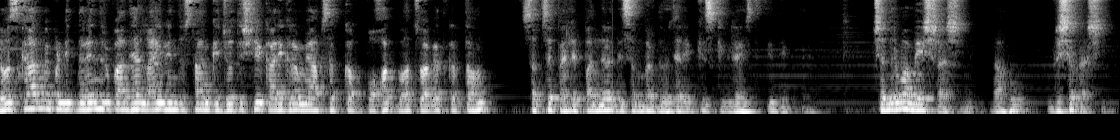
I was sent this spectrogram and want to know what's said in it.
नमस्कार, मैं पंडित नरेंद्र उपाध्याय लाइव हिंदुस्तान के ज्योतिषीय कार्यक्रम में आप सबका बहुत बहुत स्वागत करता हूँ। सबसे पहले 15 दिसंबर 2021 की ग्रह स्थिति देखते हैं। चंद्रमा मेष राशि में, राहु, वृषभ राशि में।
